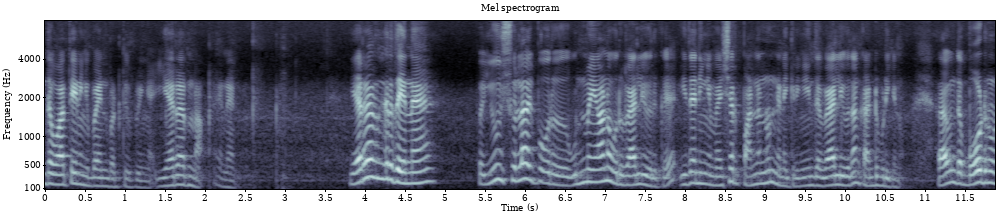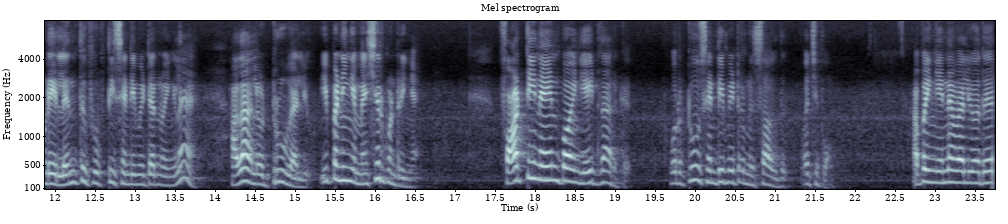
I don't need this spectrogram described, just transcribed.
இந்த வார்த்தையை நீங்கள் பயன்படுத்திருப்பீங்க எரர்னா என்னென்னு எரருங்கிறது என்ன? இப்போ யூஸ்வலாக இப்போ ஒரு உண்மையான ஒரு வேல்யூ இருக்குது இதை நீங்கள் மெஷர் பண்ணணும்னு நினைக்கிறீங்க. இந்த வேல்யூ தான் கண்டுபிடிக்கணும். அதாவது இந்த போர்டினுடைய லென்த்து ஃபிஃப்டி சென்டிமீட்டர்னு வைங்களேன். அதான் அதில் ட்ரூ வேல்யூ இப்போ நீங்கள் மெஷர் பண்ணுறீங்க ஃபார்ட்டி நைன் பாயிண்ட் எயிட் தான் இருக்குது ஒரு டூ சென்டிமீட்டர் மிஸ் ஆகுது. வச்சுப்போம். அப்போ இங்கே என்ன வேல்யூ அது?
